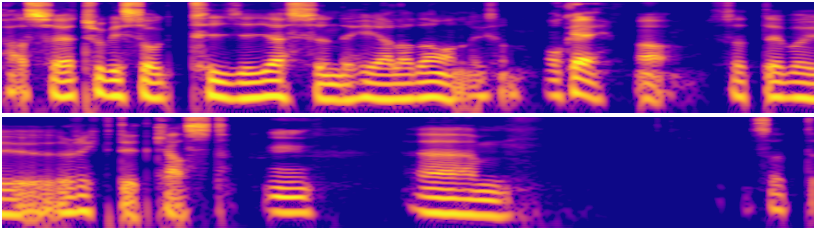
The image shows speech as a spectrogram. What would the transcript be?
alltså jag tror vi såg tio gäss under hela dagen liksom. Okej. Ja, så det var ju riktigt kast. Mm. Ehm, så att,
